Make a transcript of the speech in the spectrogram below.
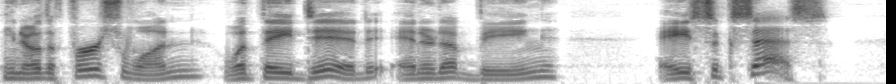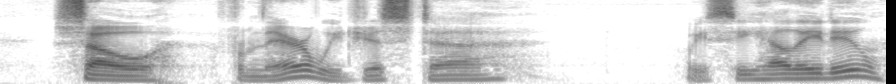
you know, the first one, what they did ended up being a success. So from there, we just, uh, we see how they do.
